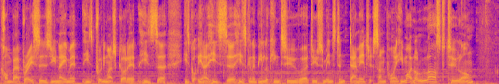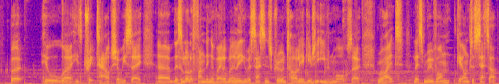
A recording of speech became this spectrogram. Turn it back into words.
combat braces, you name it. He's pretty much got it. He's uh, he's got you know he's uh, he's going to be looking to uh, do some instant damage at some point. He might not last too long but he'll uh, he's tricked out, shall we say? Um, there's a lot of funding available in League of Assassins crew, and Talia gives you even more. So, right, let's move on. Get on to setup.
